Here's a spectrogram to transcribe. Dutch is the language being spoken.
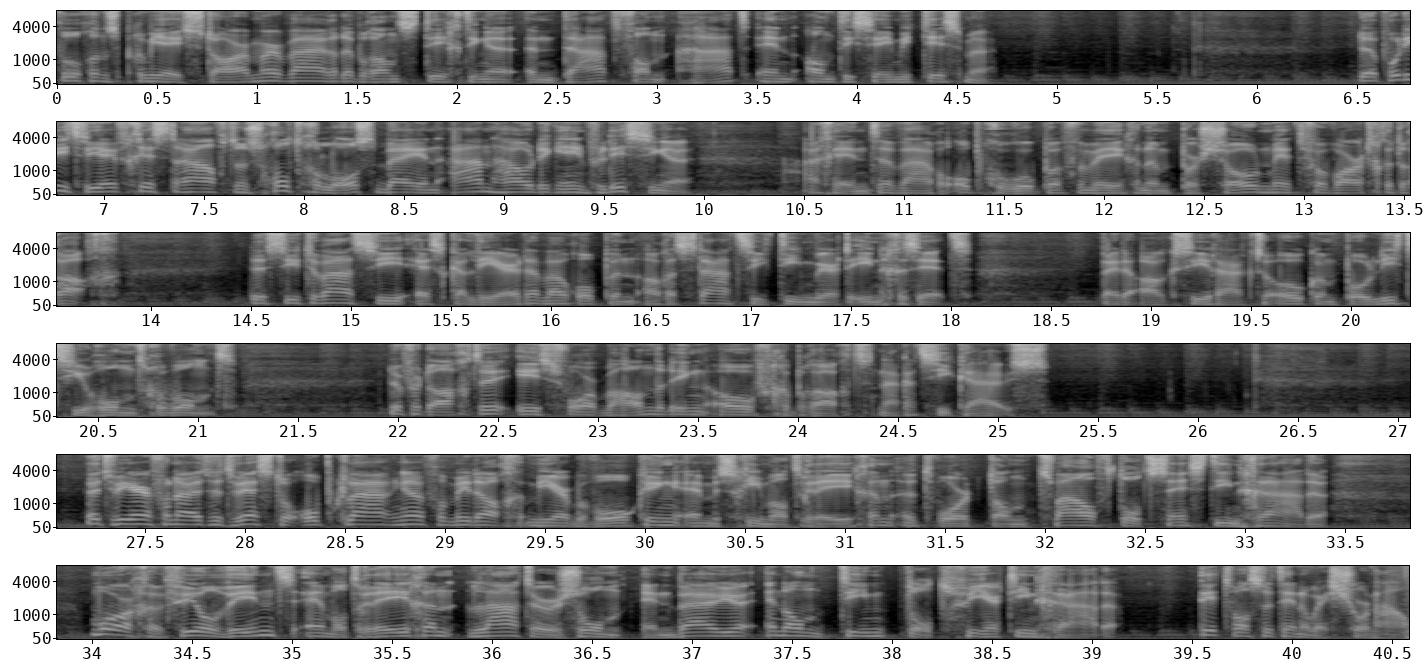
Volgens premier Starmer waren de brandstichtingen een daad van haat en antisemitisme. De politie heeft gisteravond een schot gelost bij een aanhouding in Vlissingen. Agenten waren opgeroepen vanwege een persoon met verward gedrag. De situatie escaleerde waarop een arrestatieteam werd ingezet. Bij de actie raakte ook een politiehond gewond. De verdachte is voor behandeling overgebracht naar het ziekenhuis. Het weer vanuit het westen opklaringen. Vanmiddag meer bewolking en misschien wat regen. Het wordt dan 12 tot 16 graden. Morgen veel wind en wat regen, later zon en buien en dan 10 tot 14 graden. Dit was het NOS Journaal.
